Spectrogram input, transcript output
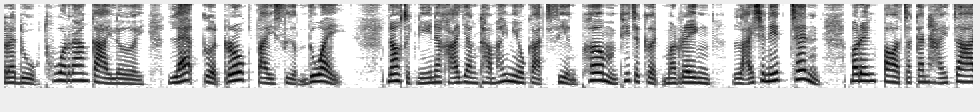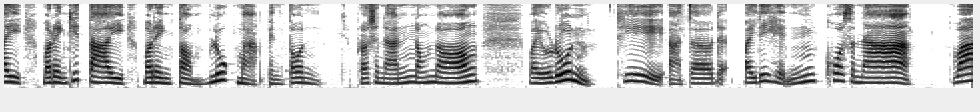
กระดูกทั่วร่างกายเลย และเกิดโรคไตเสื่อมด้วย นอกจากนี้นะคะยังทำให้มีโอกาสเสี่ยงเพิ่มที่จะเกิดมะเร็งหลายชนิด เช่น มะเร็งปอดจากการหายใจ มะเร็งที่ไต มะเร็งต่อมลูกหมากเป็นต้น เพราะฉะนั้นน้องๆ วัยรุ่น ที่อาจจะไปได้เห็นโฆษณาว่า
